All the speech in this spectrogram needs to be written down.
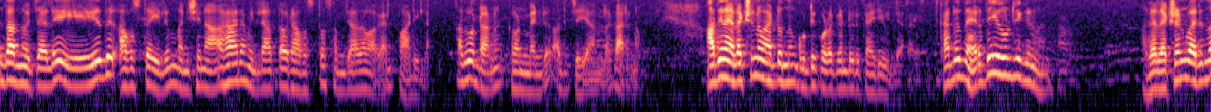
എന്താണെന്ന് വെച്ചാൽ ഏത് അവസ്ഥയിലും മനുഷ്യന് ആഹാരമില്ലാത്ത ഒരവസ്ഥ സംജാതമാകാൻ പാടില്ല. അതുകൊണ്ടാണ് ഗവൺമെന്റ് അത് ചെയ്യാനുള്ള കാരണം. അതിന് ഇലക്ഷനുമായിട്ടൊന്നും കൂട്ടിക്കുഴക്കേണ്ട ഒരു കാര്യമില്ല. കാരണം നേരത്തെ ചെയ്തുകൊണ്ടിരിക്കുന്നതാണ്. അത് ഇലക്ഷൻ വരുന്ന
